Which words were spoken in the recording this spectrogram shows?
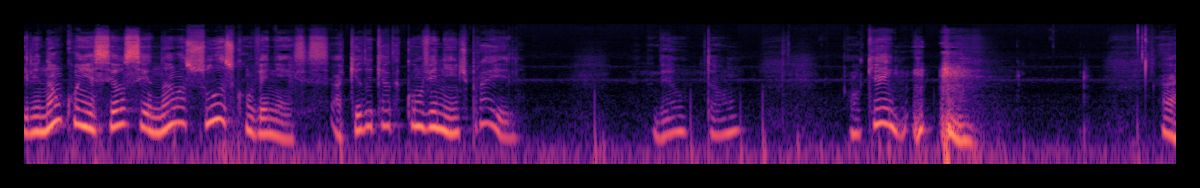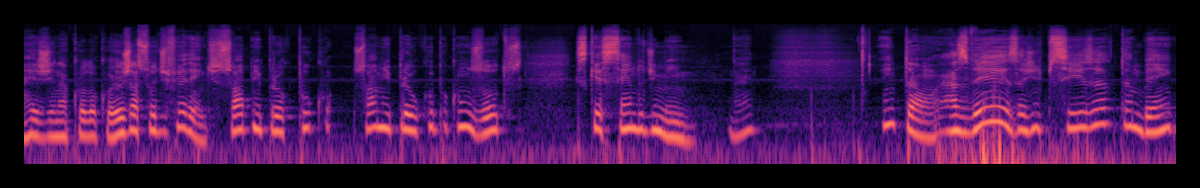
ele não conheceu senão as suas conveniências, aquilo que era conveniente para ele. Entendeu? Então, ok. A Regina colocou: Eu já sou diferente, só me preocupo, só me preocupo com os outros, esquecendo de mim. Né? Então, às vezes a gente precisa também,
